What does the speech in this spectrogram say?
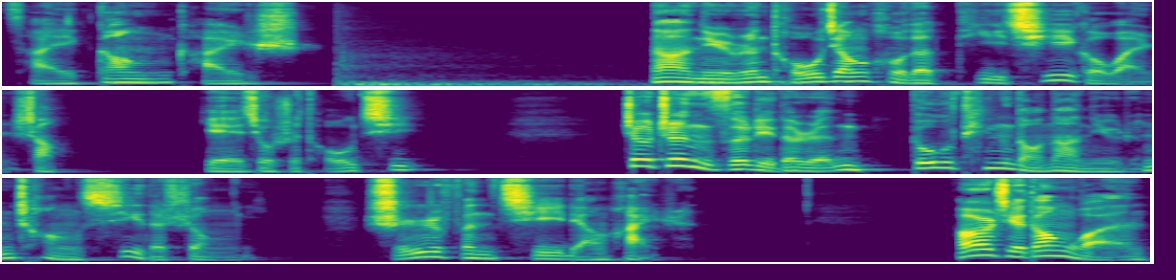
才刚开始。那女人投江后的第七个晚上，也就是头七。这镇子里的人都听到那女人唱戏的声音，十分凄凉骇人。而且当晚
